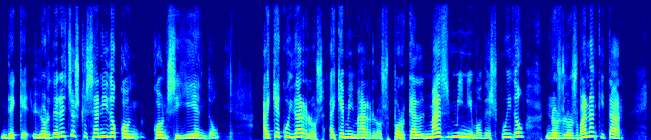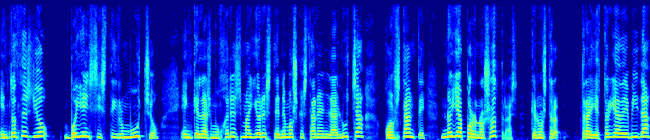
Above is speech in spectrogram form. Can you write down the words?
de que los derechos que se han ido consiguiendo hay que cuidarlos, hay que mimarlos, porque al más mínimo descuido nos los van a quitar. Entonces yo voy a insistir mucho en que las mujeres mayores tenemos que estar en la lucha constante, no ya por nosotras, que nuestra trayectoria de vida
